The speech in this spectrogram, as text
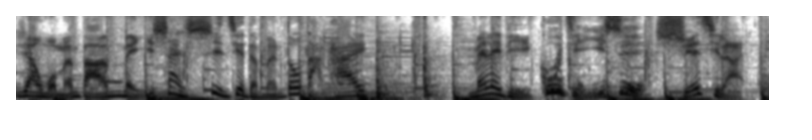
让我们把每一扇世界的门都打开。Melody 孤姐一式学起来。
